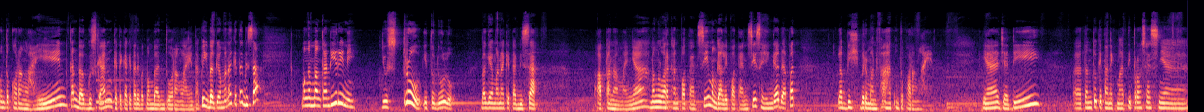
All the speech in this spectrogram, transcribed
untuk orang lain kan bagus kan ketika kita dapat membantu orang lain tapi bagaimana kita bisa mengembangkan diri nih? Justru itu dulu. Bagaimana kita bisa apa namanya mengeluarkan potensi menggali potensi sehingga dapat lebih bermanfaat untuk orang lain Ya, jadi uh, tentu kita nikmati prosesnya.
